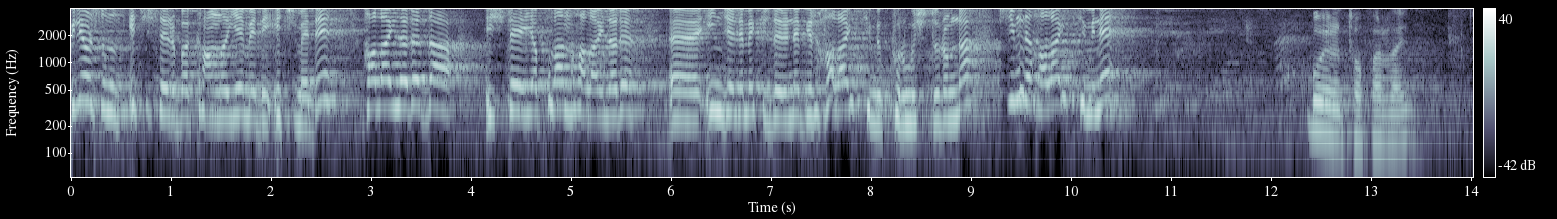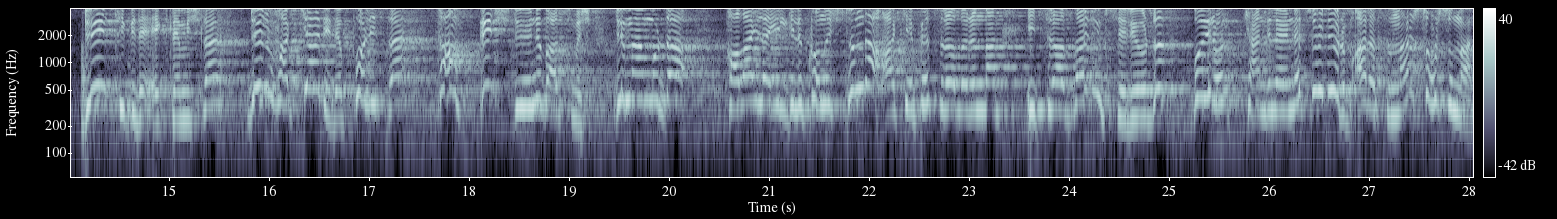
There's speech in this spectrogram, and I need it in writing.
Biliyorsunuz İçişleri Bakanlığı yemedi içmedi. Halaylara da işte yapılan halayları e, incelemek üzerine bir halay timi kurmuş durumda. Şimdi halay timine Buyurun toparlayın. Tipi de eklemişler. Dün Hakkari'de polisler tam üç düğünü basmış. Dün ben burada halayla ilgili konuştuğumda AKP sıralarından itirazlar yükseliyordu. Buyurun kendilerine söylüyorum arasınlar sorsunlar.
